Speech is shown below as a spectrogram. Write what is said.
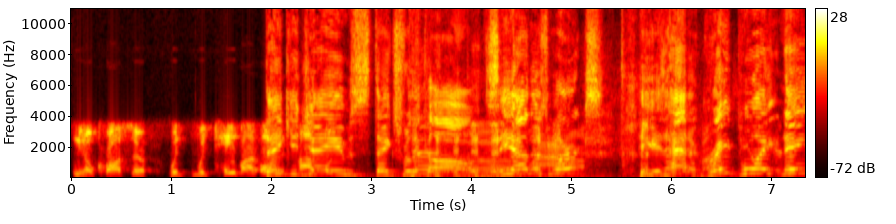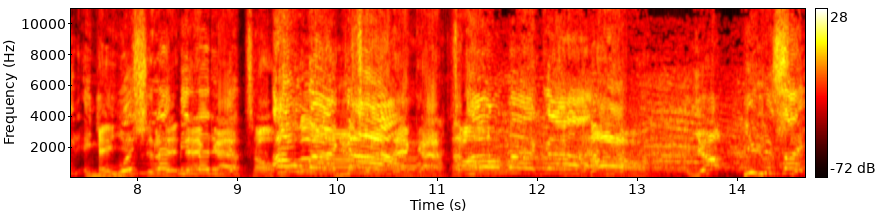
you know, crosser with with Tavon. Over Thank the you, top. James. Thanks for the call. See how this works? He has had a great point, Nate, and you Hey, wouldn't should've let let me that let him guy go. talk. Oh No, no, my you god! should've let that guy talk. Oh my god! Oh, yeah. You, just like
